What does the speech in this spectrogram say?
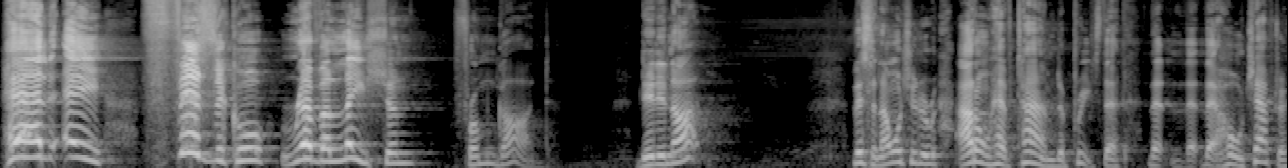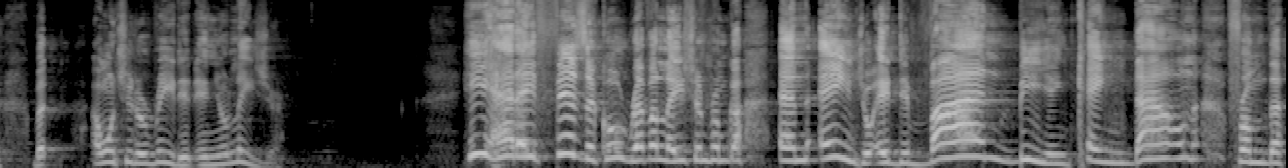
had a physical revelation from God. Did he not? Listen, I want you to, I don't have time to preach that, that, that, that whole chapter, but I want you to read it in your leisure. He had a physical revelation from God. An angel, a divine being, came down from the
